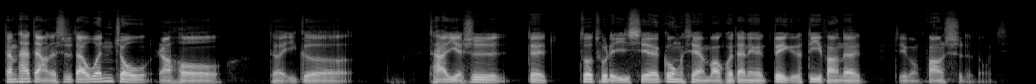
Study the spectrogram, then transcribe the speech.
但他讲的是在温州，然后的一个，他也是对做出了一些贡献，包括在那个对一个地方的这种方式的东西。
